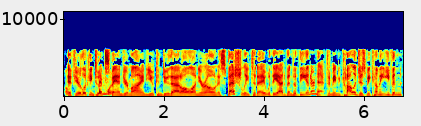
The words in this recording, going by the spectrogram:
Oh. If you're looking to And what- expand your mind, you can do that all on your own, especially today with the advent of the internet. I mean, college is becoming even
